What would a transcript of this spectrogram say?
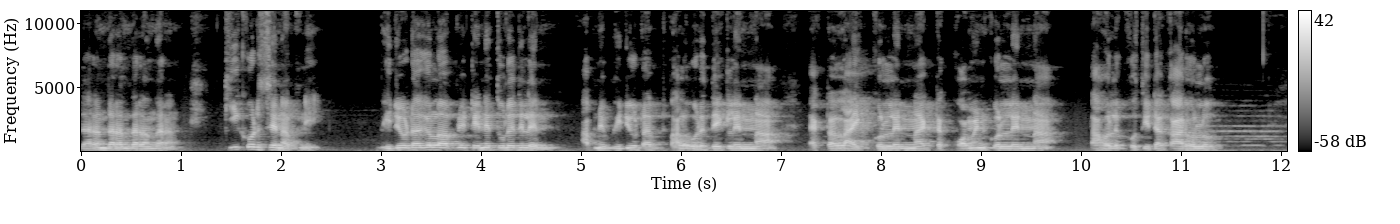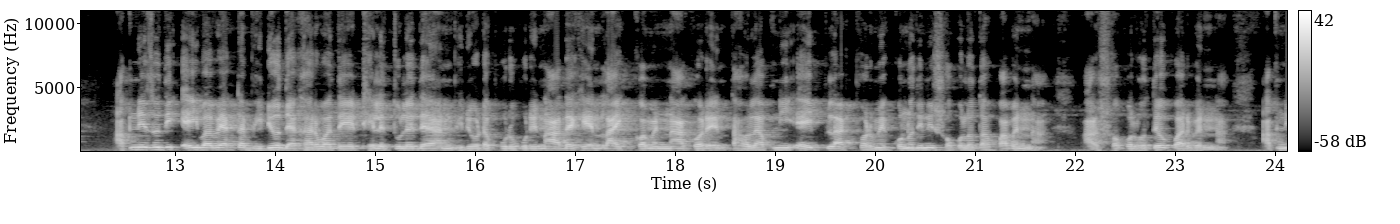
দাঁড়ান দাঁড়ান দাঁড়ান দাঁড়ান। কী করছেন আপনি? ভিডিওটা গেল আপনি টেনে তুলে দিলেন। আপনি ভিডিওটা ভালো করে দেখলেন না, একটা লাইক করলেন না, একটা কমেন্ট করলেন না, তাহলে ক্ষতিটা কার হলো? আপনি যদি এইভাবে একটা ভিডিও দেখার বাদে ঠেলে তুলে দেন, ভিডিওটা পুরোপুরি না দেখেন লাইক কমেন্ট না করেন, তাহলে আপনি এই প্ল্যাটফর্মে কোনো দিনই সফলতা পাবেন না, আর সফল হতেও পারবেন না। আপনি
